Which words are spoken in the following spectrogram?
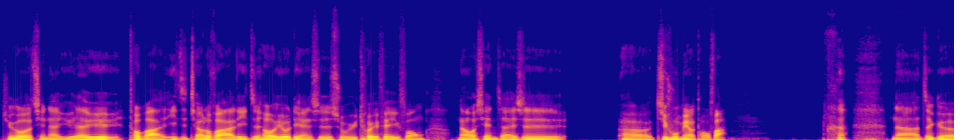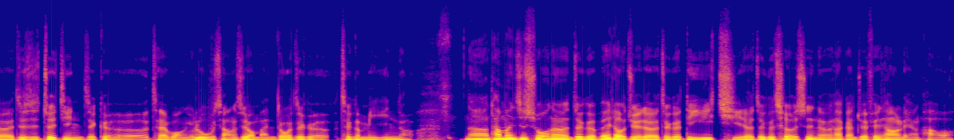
结果现在越来越头发一直加入法拉利之后，有点是属于颓废风，然后现在是呃几乎没有头发。那这个就是最近这个在网络上是有蛮多这个这个迷因的。那他们是说呢，这个 Vettel 觉得这个第一期的这个测试呢，他感觉非常良好哦。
